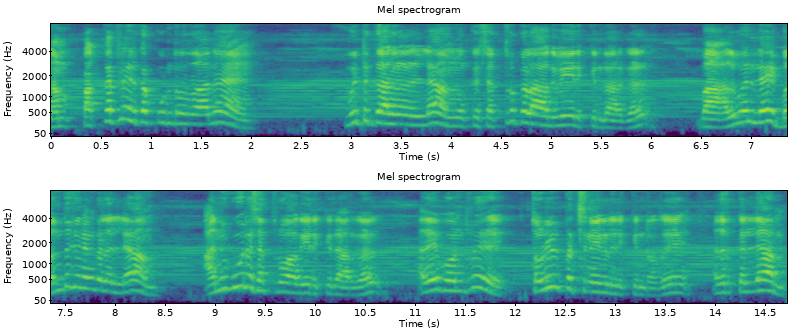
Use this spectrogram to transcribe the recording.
நம் பக்கத்தில் இருக்கக்கூடியதான வீட்டுக்காரர்கள் எல்லாம் நமக்கு சத்ருக்களாகவே இருக்கின்றார்கள். அதுவும் இல்லை பந்துஜனங்கள் எல்லாம் அனுகூல சத்ருவாக இருக்கிறார்கள். அதே போன்று தொழில் பிரச்சனைகள் இருக்கின்றது. அதற்கெல்லாம்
